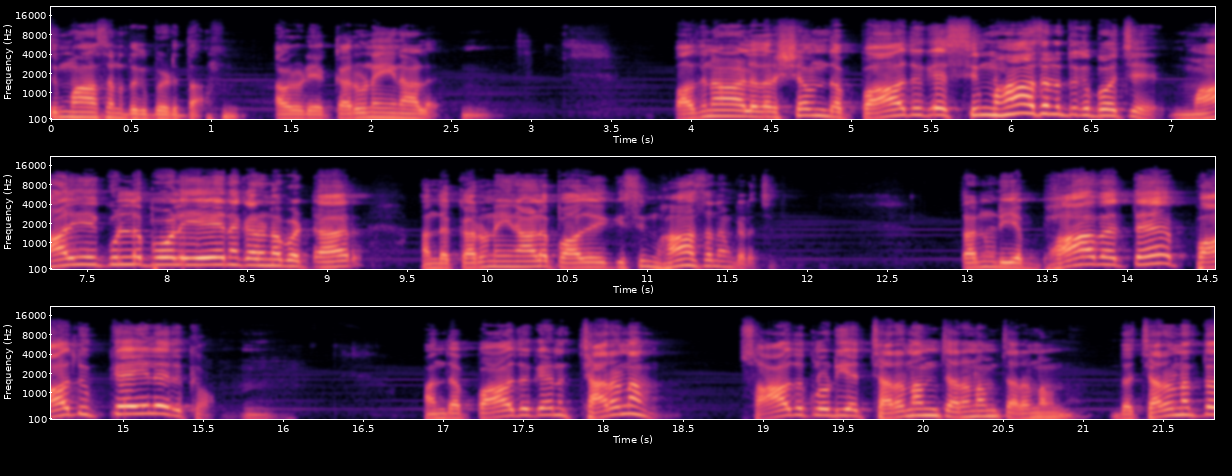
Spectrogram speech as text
சிம்ஹாசனத்துக்கு போயிடுதான். அவருடைய கருணையினால். பதினாலு வருஷம் இந்த பாதுகை சிம்ஹாசனத்துக்கு போச்சு. மாளிகைக்குள்ளே போலையே என கருணைப்பட்டார். அந்த கருணையினால் பாதுகைக்கு சிம்ஹாசனம் கிடச்சிது. தன்னுடைய பாவத்தை பாதுகையில் இருக்கும். அந்த பாதுகைன்னு சரணம் சாதுக்களுடைய சரணம் சரணம் சரணம். இந்த சரணத்தை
